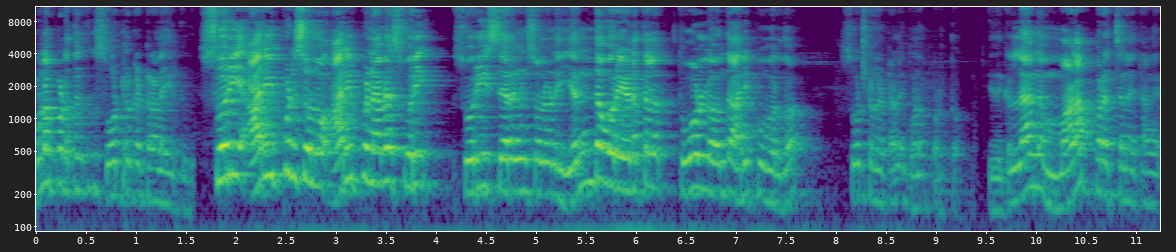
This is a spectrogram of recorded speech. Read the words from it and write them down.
குணப்படுத்துறதுக்கு சோற்று கற்றாழை இருக்குது. சொறி அரிப்புன்னு சொல்லுவோம். அரிப்புனாவே சொறி சொறி சிறகுன்னு சொல்லணும். எந்த ஒரு இடத்துல தோலில் வந்து அரிப்பு வருதோ சோற்று கற்றாழை குணப்படுத்தும். இதுக்கெல்லாம் இந்த மழை பிரச்சனை தாங்க.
